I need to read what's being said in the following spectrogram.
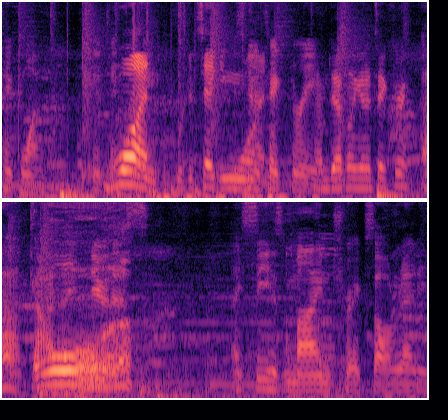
Take one. Take One. three. We're taking one. He's one. gonna take three. I'm definitely gonna take three. Oh God, I knew this. I see his mind tricks already.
